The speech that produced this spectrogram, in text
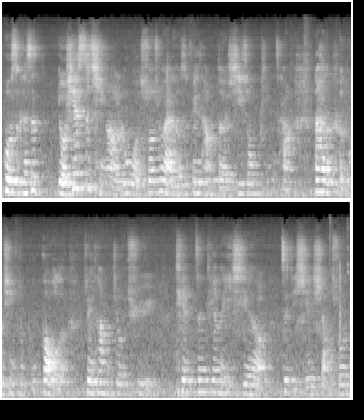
故事。可是有些事情啊，如果说出来都是非常的稀松平常，那它的可读性就不够了。所以他们就去添增添了一些哦自己写小说能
